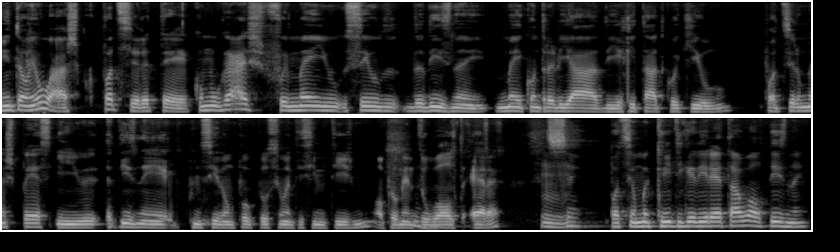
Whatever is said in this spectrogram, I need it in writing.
Então eu acho que pode ser até, como o gajo foi meio, saiu da Disney meio contrariado e irritado com aquilo, pode ser uma espécie, e a Disney é conhecida um pouco pelo seu antissemitismo, ou pelo menos o Walt era, Uhum. Sim. pode ser uma crítica direta ao Walt Disney.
